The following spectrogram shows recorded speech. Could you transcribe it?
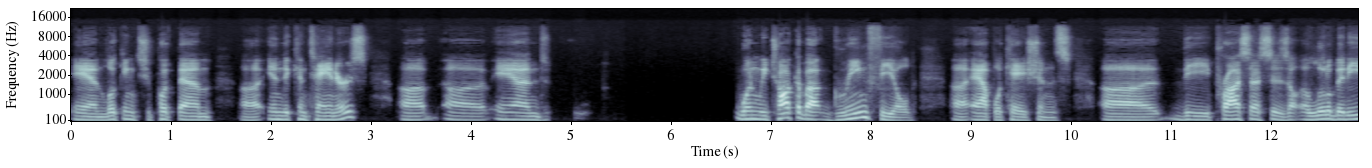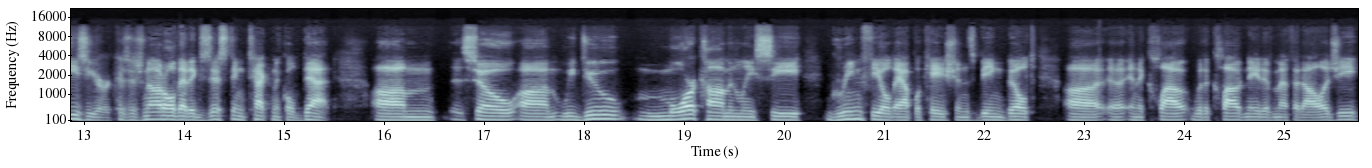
and looking to put them uh, into containers. Uh, uh, and when we talk about greenfield uh, applications, uh, the process is a little bit easier because there's not all that existing technical debt. Um, so um, we do more commonly see greenfield applications being built uh, in a cloud with a cloud native methodology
